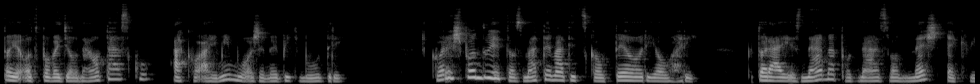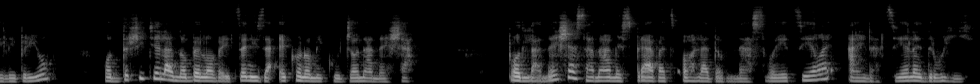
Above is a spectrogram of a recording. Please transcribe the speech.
To je odpovedou na otázku, ako aj my môžeme byť múdri. Korešponduje to s matematickou teóriou hry, ktorá je známa pod názvom Nash Equilibrium od držiteľa Nobelovej ceny za ekonomiku Johna Nasha. Podľa Neša sa máme správať s ohľadom na svoje ciele aj na ciele druhých,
